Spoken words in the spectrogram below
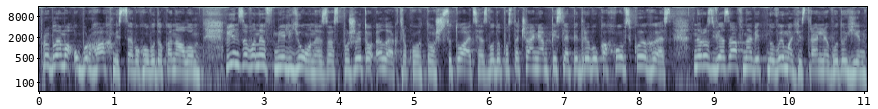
проблема у боргах місцевого водоканалу. Він завинив мільйони за спожиту електрику. Тож ситуація з водопостачанням після підриву Каховської ГЕС не розв'язав навіть новий магістральний водогін.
